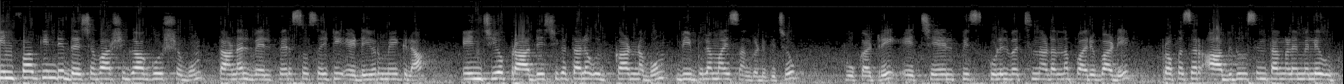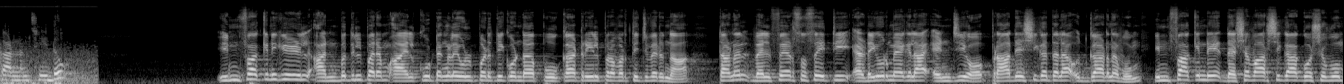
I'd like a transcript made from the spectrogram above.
ഇൻഫാക്കിന്റെ ദശവാർഷികാഘോഷവും തണൽ വെൽഫെയർ സൊസൈറ്റി എടയൂർ മേഖല എൻ ജി ഒ പ്രാദേശിക തല ഉദ്ഘാടനവും വിപുലമായി സംഘടിപ്പിച്ചു. Pookkattiri H A L P സ്കൂളിൽ വച്ച് നടന്ന പരിപാടി പ്രൊഫസർ ആബിദ് ഹുസൈൻ തങ്ങൾ എം എൽ എ ഉദ്ഘാടനം ചെയ്തു. ഇൻഫാക്കിന് കീഴിൽ അൻപതിൽ പരം അയൽക്കൂട്ടങ്ങളെ ഉൾപ്പെടുത്തിക്കൊണ്ട് പൂക്കാട്രിയിൽ പ്രവർത്തിച്ചു വരുന്ന തണൽ വെൽഫെയർ സൊസൈറ്റി എടയൂർ മേഖല എൻ ജി ഒ പ്രാദേശികതല ഉദ്ഘാടനവും ഇൻഫാക്കിന്റെ ദശവാർഷികാഘോഷവും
